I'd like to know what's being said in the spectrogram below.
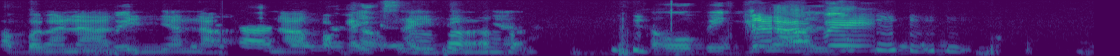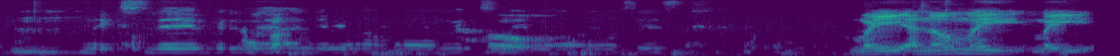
abangan natin yan. Na, napaka-exciting yan. Sa open Grabe! Mm. Next level na yan, yung mga comics, yung mga boses. May ano, may may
